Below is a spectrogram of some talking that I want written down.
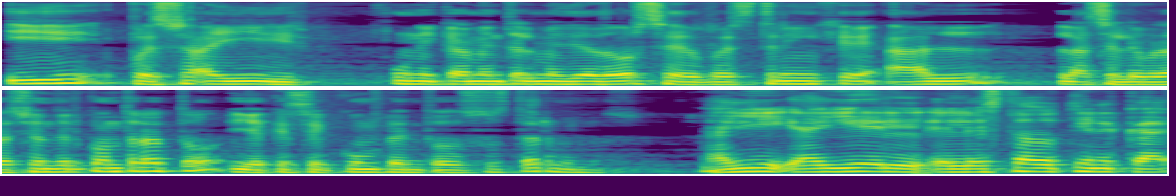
Y pues ahí únicamente el mediador se restringe a la celebración del contrato y a que se cumplen todos sus términos. Ahí, ahí el, el Estado tiene ca-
